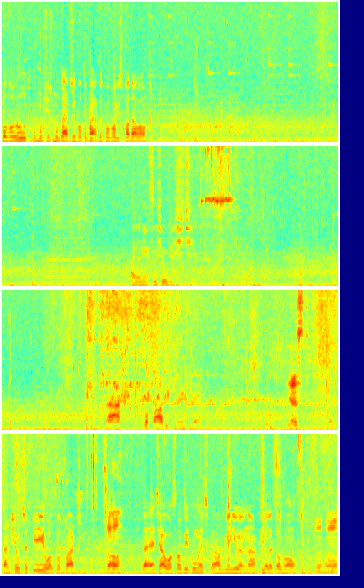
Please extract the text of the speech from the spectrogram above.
powolutku musisz mu dać, żeby to bardzo powoli spadało. Ale nie chce się uwieścić. Tak, dopadł pięknie. Jest? Coś tam się uczepiło z odwagi. Co? Leciało sobie gumeczka, zmieniłem na fioletową Aha.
